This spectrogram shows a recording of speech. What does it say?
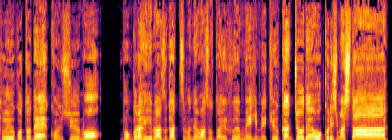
ということで、今週も、ボンクラフィーバーズガッツムネマソと FM 愛媛旧館長でお送りしました。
